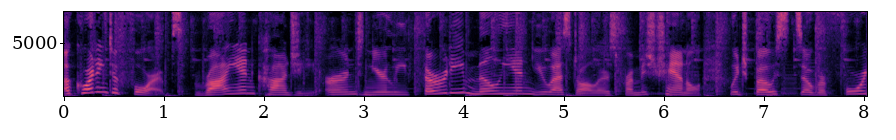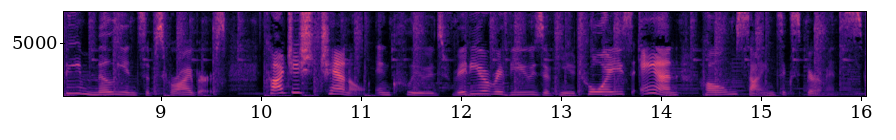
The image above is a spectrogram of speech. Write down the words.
According to Forbes, Ryan Kaji earned nearly 30 million US dollars from his channel, which boasts over 40 million subscribers. Kaji's channel includes video reviews of new toys and home science experiments.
